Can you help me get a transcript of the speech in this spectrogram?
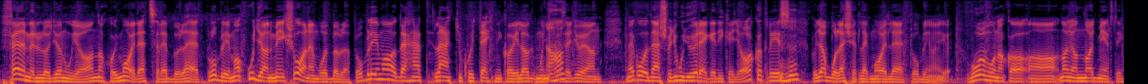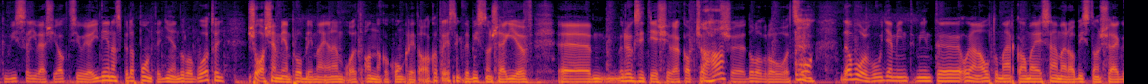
felmerül a gyanúja annak, hogy majd egyszer ebből lehet probléma, ugyan még soha nem volt belőle probléma, de hát látjuk, hogy technikailag mondjuk Aha. ez egy olyan megoldás, hogy úgy öregedik egy alkatrész, uh-huh. hogy abból esetleg majd lehet probléma. Volvo-nak a, a nagyon nagy mértékű visszahívási akciója idén, az például pont egy ilyen dolog volt, hogy soha semmilyen problémája nem volt annak a konkrét alkatrésznek, de biztonsági jöv ö, rögzítésével kapcsolatos Aha. dologról volt szó. De a Volvo ugye, mint, mint olyan automárka, amely számára a biztonság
